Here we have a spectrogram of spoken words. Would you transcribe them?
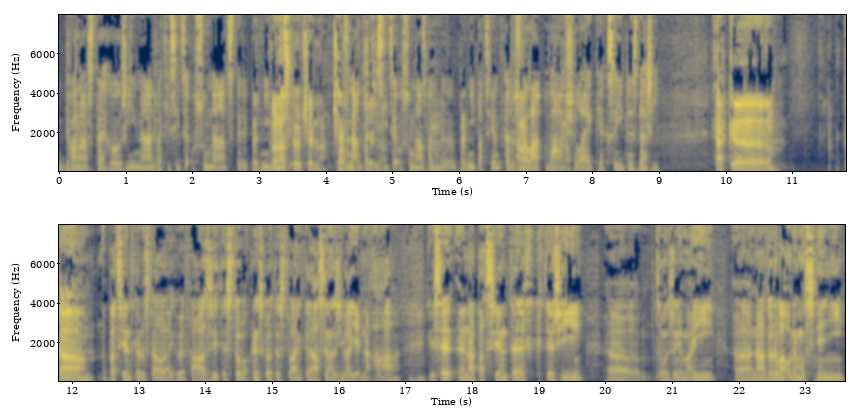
12. října 2018, tedy první... 12. Paci... června. Června 2018 června. Mm-hmm. první pacientka dostala ano, váš ano. lék. Jak se jí dnes daří? Tak eh, ta pacientka dostala lék ve fázi testova, klinického testování, která se nazývá 1A, mm-hmm. kdy se na pacientech, kteří eh, samozřejmě mají nádorová onemocnění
